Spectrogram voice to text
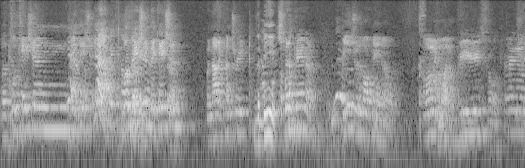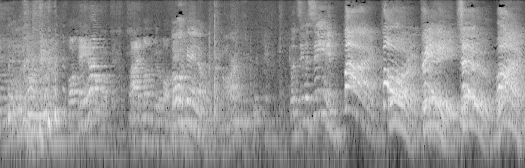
what, location, Yeah, vacation? yeah, Yeah, vacation. location, vacation, but not a country. The beach. Volcano. Beach or the volcano? Only one. Beach, volcano. Volcano? I'd love to go to volcano. volcano. All right. Let's see the scene in five, four, three, two, one.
